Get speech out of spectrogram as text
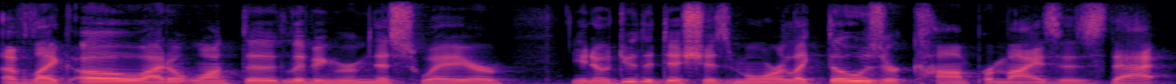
of like, oh, I don't want the living room this way, or you know, do the dishes more. Like those are compromises that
